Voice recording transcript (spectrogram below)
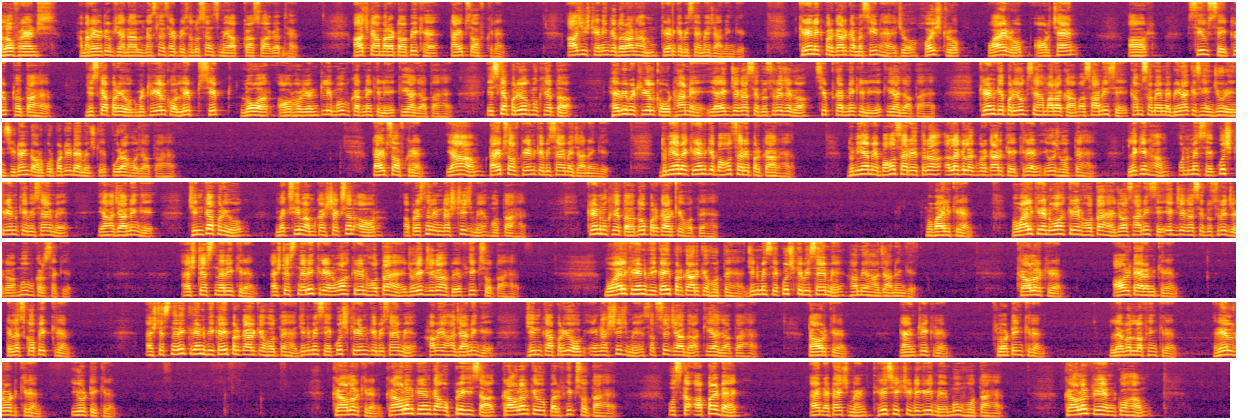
Hello friends हमारे YouTube channel national safety solutions में आपका स्वागत है। आज का हमारा टॉपिक है टाइप्स ऑफ़ क्रेन आज इस ट्रेनिंग के दौरान हम क्रेन के विषय में जानेंगे। क्रेन एक प्रकार का मशीन है जो होइस्ट रोप वायर रोप और चैन और सिव से इक्विप्ड होता है, जिसका प्रयोग मटेरियल को लिफ्ट शिफ्ट लोअर और हॉरिजेंटली मूव करने के लिए किया जाता है। इसका प्रयोग मुख्यतः हैवी मटेरियल को उठाने या एक जगह से दूसरे जगह शिफ्ट करने के लिए किया जाता है। क्रेन के प्रयोग से हमारा काम आसानी से कम समय में बिना किसी इंजरी इंसिडेंट और प्रॉपर्टी डैमेज के पूरा हो जाता है। टाइप्स ऑफ़ क्रेन यहाँ हम टाइप्स ऑफ़ क्रेन के विषय में जानेंगे। दुनिया में क्रेन के बहुत सारे प्रकार हैं। दुनिया में बहुत सारे तरह अलग अलग प्रकार के क्रेन यूज़ होते हैं। लेकिन हम उनमें से कुछ क्रेन के विषय में यहाँ जानेंगे, जिनका प्रयोग मैक्सिमम कंस्ट्रक्शन और ऑपरेशनल इंडस्ट्रीज़ में होता है। क्रेन मुख्यतः दो प्रकार के होते हैं। मोबाइल क्रेन मोबाइल क्रेन वह क्रेन होता है जो आसानी से एक जगह से दूसरे जगह मूव कर सके। स्टेशनरी क्रेन स्टेशनरी क्रेन वह क्रेन होता है जो एक जगह पे फिक्स होता है। मोबाइल क्रेन भी कई प्रकार के होते हैं, जिनमें से कुछ के विषय में हम यहाँ जानेंगे। Crawler crane all terrain crane telescopic crane stationary crane भी कई प्रकार के होते हैं, जिनमें से कुछ क्रेन के विषय में हम यहाँ जानेंगे, जिनका प्रयोग इंडस्ट्रीज़ में सबसे ज़्यादा किया जाता है। Tower crane gantry crane floating crane level luffing crane rail road crane UT crane crawler crane crawler crane का ऊपरी हिस्सा क्राउलर के ऊपर फिक्स होता है। उसका upper deck and attachment 360 degree में मूव होता है। क्राउलर क्रेन को हम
